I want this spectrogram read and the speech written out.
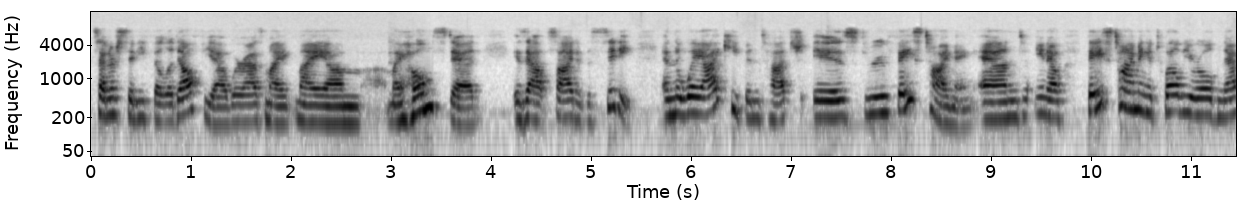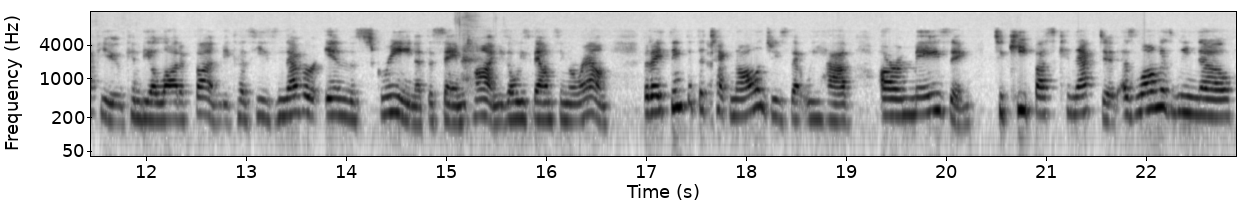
Center City, Philadelphia, whereas my my um, my homestead is outside of the city. And the way I keep in touch is through FaceTiming. And, you know, FaceTiming a 12 year old nephew can be a lot of fun because he's never in the screen at the same time. He's always bouncing around. But I think that the technologies that we have are amazing to keep us connected. As long as we know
